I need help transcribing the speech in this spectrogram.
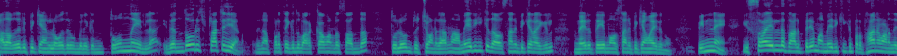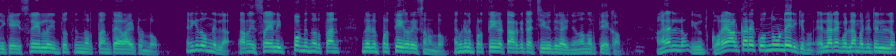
അത് അവതരിപ്പിക്കാൻ ലോകത്തിന് മുമ്പിലേക്ക് തോന്നുന്നില്ല ഇതെന്തോ ഒരു സ്ട്രാറ്റജിയാണ് ഇതിനപ്പുറത്തേക്ക് ഇത് വർക്കാവാനുള്ള സാധ്യത തുലവും തുച്ഛമാണ് കാരണം അമേരിക്കയ്ക്ക് ഇത് അവസാനിപ്പിക്കാനാണെങ്കിൽ നേരത്തെയും അവസാനിപ്പിക്കാമായിരുന്നു. പിന്നെ ഇസ്രായേലിന്റെ താല്പര്യം അമേരിക്കയ്ക്ക് പ്രധാനമാണെന്നിരിക്കെ ഇസ്രായേലിലെ യുദ്ധത്തിൽ നിർത്താൻ തയ്യാറായിട്ടുണ്ടോ? എനിക്ക് തോന്നുന്നില്ല. കാരണം ഇസ്രായേൽ ഇപ്പം ഇത് നിർത്താൻ എന്തെങ്കിലും പ്രത്യേക റീസൺ ഉണ്ടോ? എന്തെങ്കിലും പ്രത്യേക ടാർഗറ്റ് അച്ചീവ് ചെയ്ത് കഴിഞ്ഞു. എന്നാൽ നിർത്തിയേക്കാം. അങ്ങനെയല്ലോ കുറേ ആൾക്കാരെ കൊന്നുകൊണ്ടേയിരിക്കുന്നു. എല്ലാവരെയും കൊല്ലാൻ പറ്റിയിട്ടില്ലല്ലോ.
